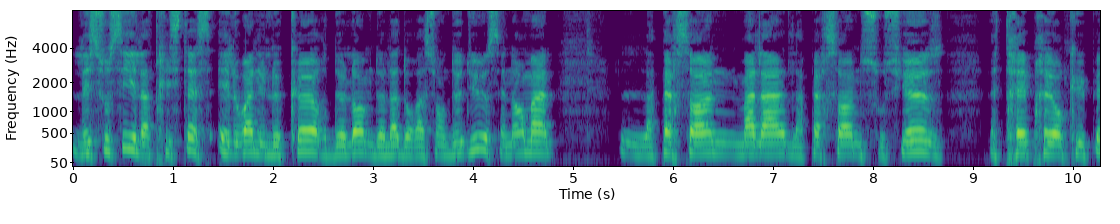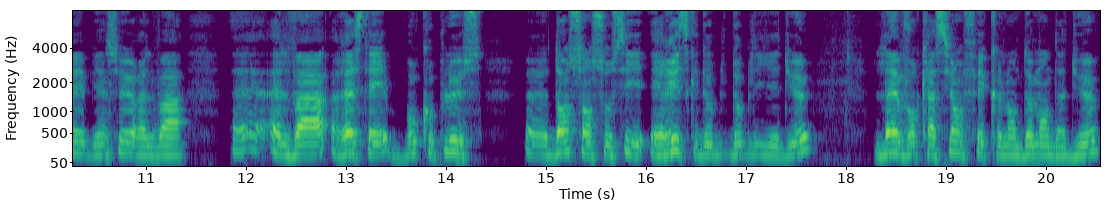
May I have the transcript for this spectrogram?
les soucis et la tristesse éloignent le cœur de l'homme de l'adoration de Dieu, c'est normal. La personne malade, la personne soucieuse, très préoccupée, bien sûr, elle va, elle va rester beaucoup plus euh, dans son souci et risque d'oublier Dieu. L'invocation fait que l'on demande à Dieu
